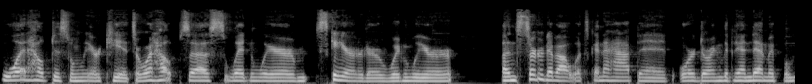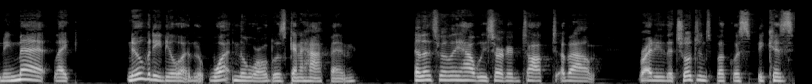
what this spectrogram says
what helped us when we were kids or what helps us when we're scared or when we're uncertain about what's going to happen or during the pandemic when we met, like nobody knew what, what in the world was going to happen. And that's really how we sort of talked about writing the children's book was because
